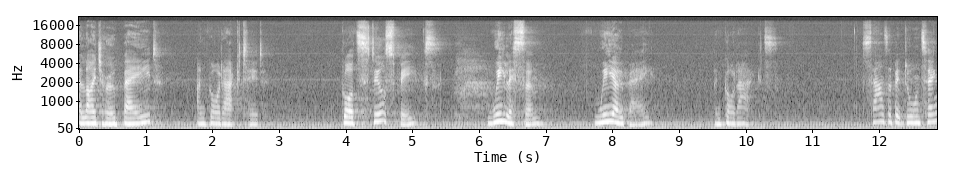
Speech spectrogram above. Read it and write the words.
Elijah obeyed, and God acted. God still speaks, we listen, we obey, and God acts. Sounds a bit daunting.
